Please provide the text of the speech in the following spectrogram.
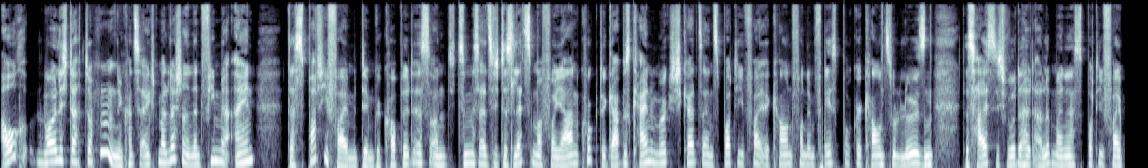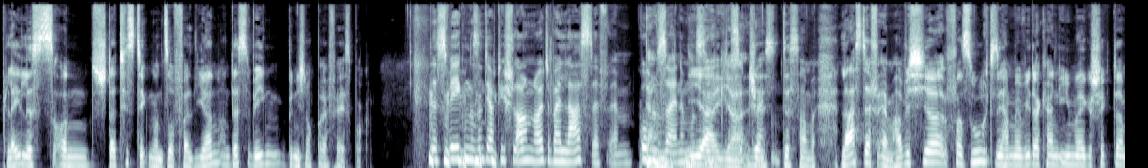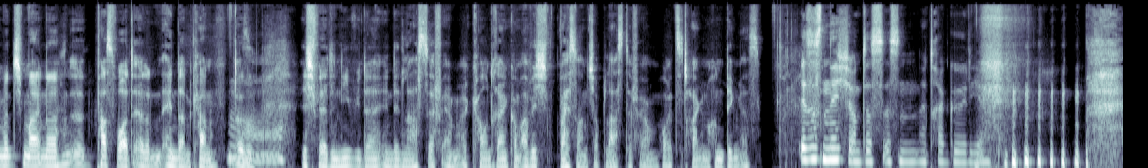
auch neulich dachte, hm, den kannst du eigentlich mal löschen. Und dann fiel mir ein, dass Spotify mit dem gekoppelt ist. Und zumindest als ich das letzte Mal vor Jahren guckte, gab es keine Möglichkeit, seinen Spotify-Account von dem Facebook-Account zu lösen. Das heißt, ich würde halt alle meine Spotify-Playlists und Statistiken und so verlieren. Und deswegen bin ich noch bei Facebook. Deswegen sind ja auch die schlauen Leute bei Last.fm, um Dann- seine Musik ja, ja, zu das, tracken. das haben wir. Last.fm habe ich hier versucht. Sie haben mir wieder keine E-Mail geschickt, damit ich meine äh, Passwort ändern kann. Also Oh. ich werde nie wieder in den Last.fm-Account reinkommen, aber ich weiß auch nicht, ob Last.fm heutzutage noch ein Ding ist. Ist es nicht und das ist eine Tragödie.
